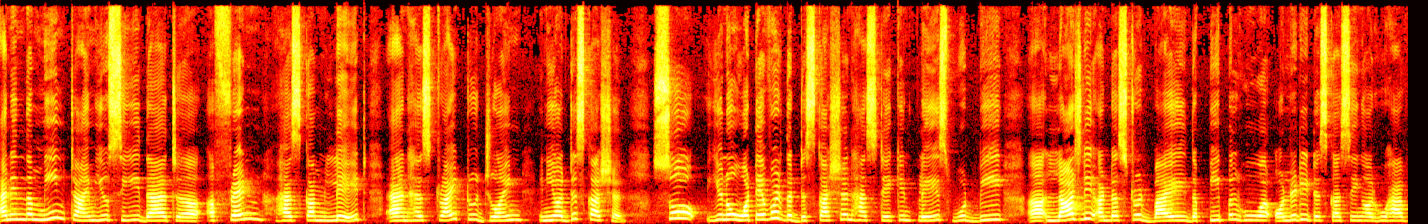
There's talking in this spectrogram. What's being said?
and in the meantime you see that uh, a friend has come late and has tried to join in your discussion. So, you know whatever the discussion has taken place would be uh, largely understood by the people who are already discussing or who have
